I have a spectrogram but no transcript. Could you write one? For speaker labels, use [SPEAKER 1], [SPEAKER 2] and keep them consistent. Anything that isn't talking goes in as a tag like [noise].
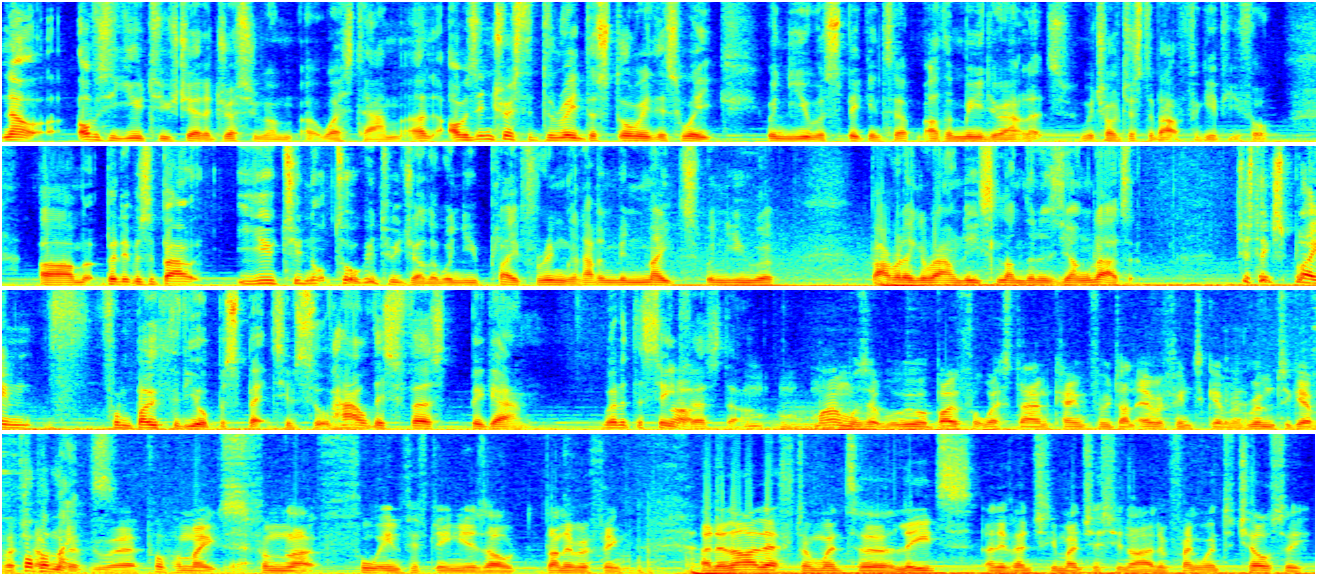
[SPEAKER 1] Now, obviously, you two shared a dressing room at West Ham, and I was interested to read the story this week when you were speaking to other media outlets, which I'll just about forgive you for. Um, but it was about you two not talking to each other when you played for England, having been mates when you were barreling around East London as young lads. Just explain from both of your perspectives, sort of how this first began. Where did the seed oh, first start?
[SPEAKER 2] mine was that we were both at West Ham, came through, done everything together, yeah. room together, proper mates. everywhere, proper mates yeah. from like 14, 15 years old, done everything. And then I left and went to Leeds and eventually Manchester United, and Frank went to Chelsea.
